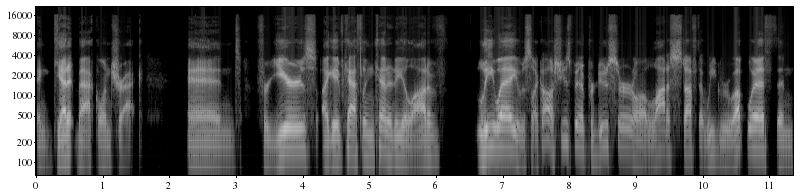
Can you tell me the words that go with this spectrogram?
and get it back on track. And for years, I gave Kathleen Kennedy a lot of leeway. It was like, oh, she's been a producer on a lot of stuff that we grew up with. And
